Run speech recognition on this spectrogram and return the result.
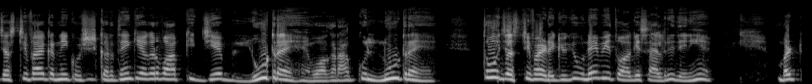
जस्टिफाई करने की कोशिश करते हैं कि अगर वो आपकी जेब लूट रहे हैं, वो अगर आपको लूट रहे हैं तो वो जस्टिफाइड है, क्योंकि उन्हें भी तो आगे सैलरी देनी है। बट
